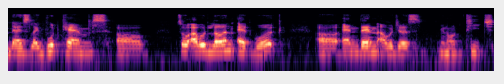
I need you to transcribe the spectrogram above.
There's like boot camps. Uh, so I would learn at work, and then I would just you know teach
